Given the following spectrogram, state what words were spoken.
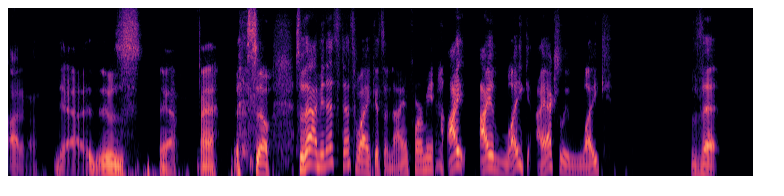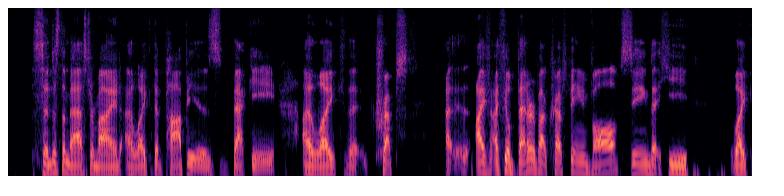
I don't know. Yeah, it was. Yeah. Eh. So, so that I mean that's that's why it gets a nine for me. I I like I actually like that Cinda's the mastermind. I like that Poppy is Becky. I like that Kreps. I, I I feel better about Kreps being involved, seeing that he like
